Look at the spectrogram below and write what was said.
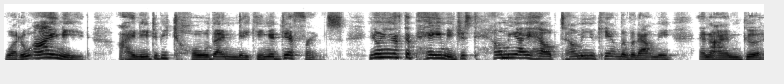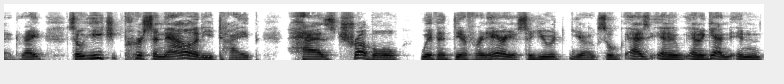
What do I need? I need to be told I'm making a difference. You don't even have to pay me. Just tell me I help. Tell me you can't live without me and I'm good. Right. So each personality type has trouble with a different area. So you would, you know, so as, and again, in,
